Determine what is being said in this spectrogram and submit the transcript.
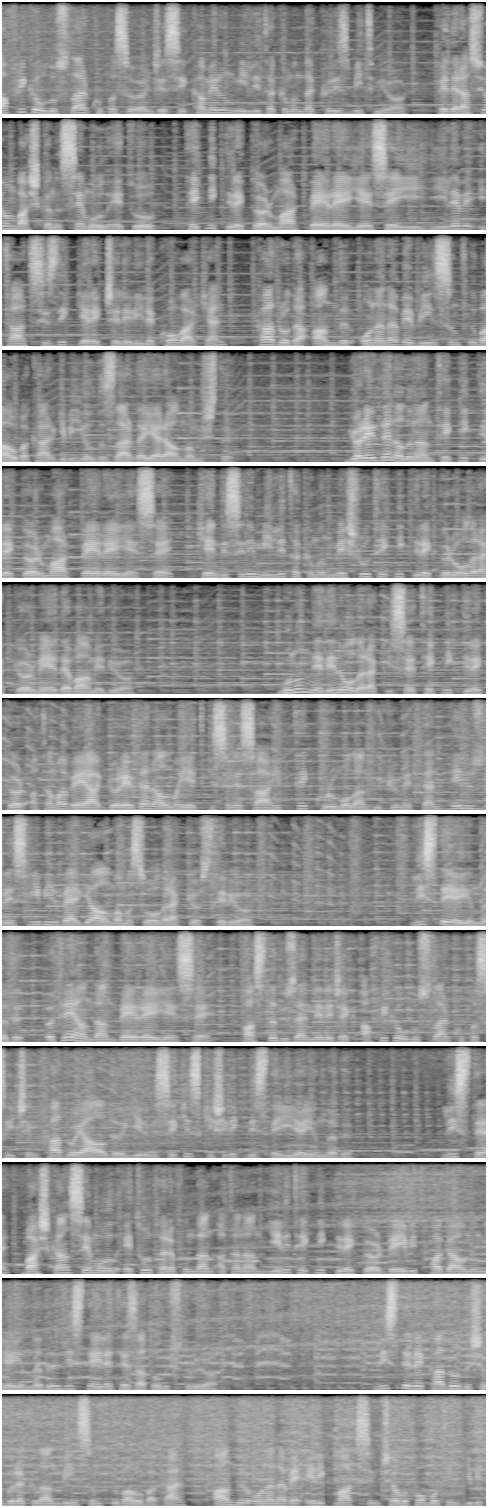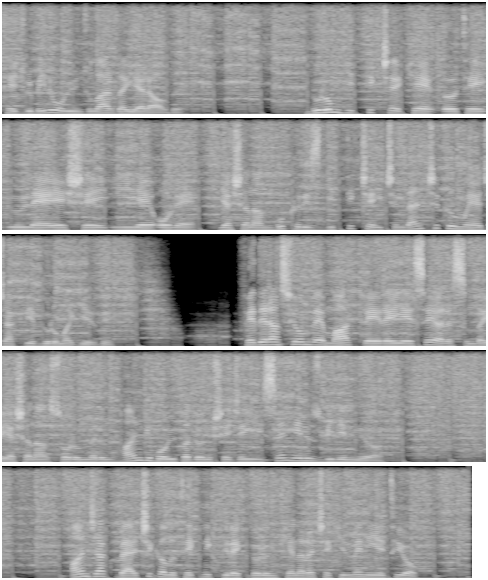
Afrika Uluslar Kupası öncesi Kamerun milli takımında kriz bitmiyor, Federasyon Başkanı Samuel Eto'o, Teknik Direktör Mark BRYS'yi hile ve itaatsizlik gerekçeleriyle kovarken, kadroda Andır Onana ve Vincent Ibaubakar gibi yıldızlar da yer almamıştı. Görevden alınan teknik direktör Mark BRYS, kendisini milli takımın meşru teknik direktörü olarak görmeye devam ediyor. Bunun nedeni olarak ise teknik direktör atama veya görevden alma yetkisine sahip tek kurum olan hükümetten henüz resmi bir belge almaması olarak gösteriyor. Liste yayınladı. Öte yandan BRYS, Fas'ta düzenlenecek Afrika Uluslar Kupası için kadroya aldığı 28 kişilik listeyi yayınladı. Liste, Başkan Samuel Eto'o tarafından atanan yeni teknik direktör David Pagao'nun yayınladığı listeyle tezat oluşturuyor. Listede kadro dışı bırakılan Vincent Ibaubakar, Andır Onana ve Erik Maxim Choupo-Moting gibi tecrübeli oyuncular da yer aldı. Durum gittikçe K, Ö, T, Ü, L, E, Ş, İ, Y, O, R, yaşanan bu kriz gittikçe içinden çıkılmayacak bir duruma girdi. Federasyon ve Mark BRYS arasında yaşanan sorunların hangi boyuta dönüşeceği ise henüz bilinmiyor. Ancak Belçikalı teknik direktörün kenara çekilme niyeti yok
